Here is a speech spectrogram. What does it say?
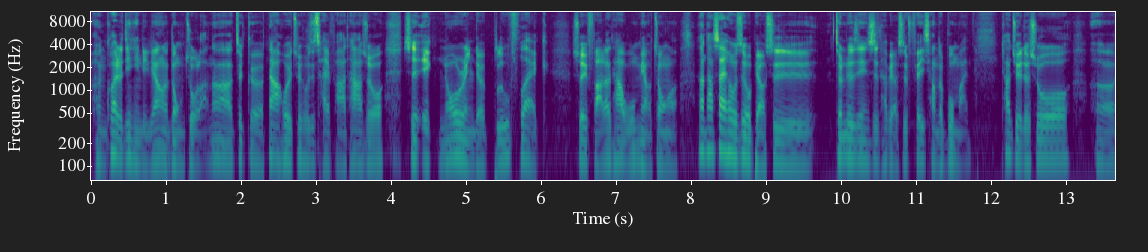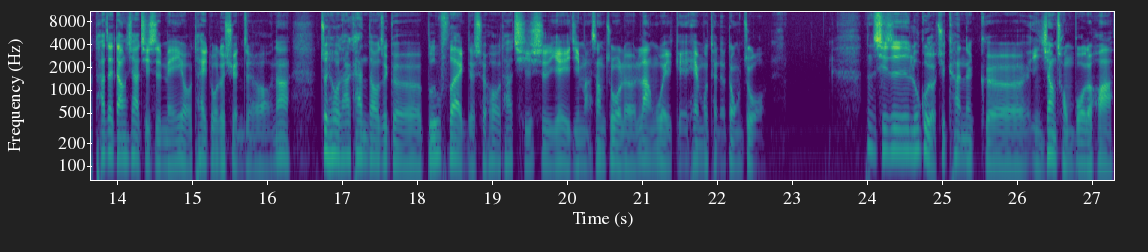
很快的进行礼让的动作了。那这个大会最后是裁罚他说是 ignoring the blue flag，所以罚了他五秒钟哦。那他赛后是有表示。针对这件事，他表示非常的不满。他觉得说，呃，他在当下其实没有太多的选择哦。那最后他看到这个 blue flag 的时候，他其实也已经马上做了让位给 Hamilton 的动作。那其实如果有去看那个影像重播的话，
